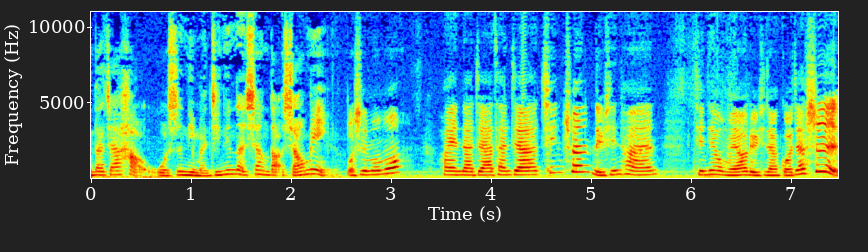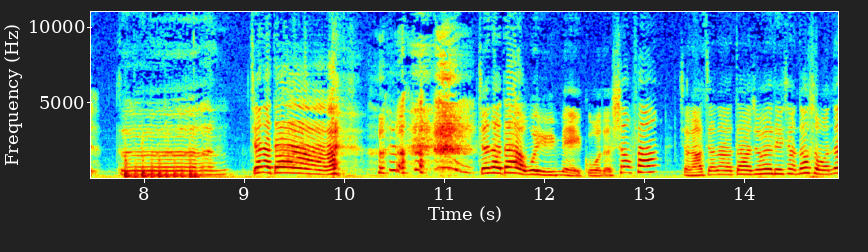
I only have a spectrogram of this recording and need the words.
大家好，我是你们今天的向导小敏，我是么么，欢迎大家参加青春旅行团。今天我们要旅行的国家是的加拿大。加拿大位于美国的上方，讲到加拿大就会联想到什么呢？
